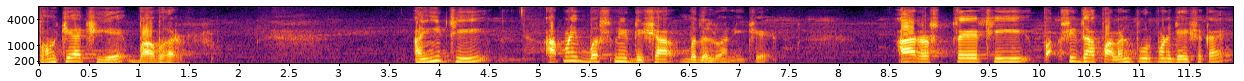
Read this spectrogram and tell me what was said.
પહોંચ્યા છીએ બાભર. અહીંથી આપણી બસની દિશા બદલવાની છે. આ રસ્તેથી સીધા પાલનપુર પણ જઈ શકાય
